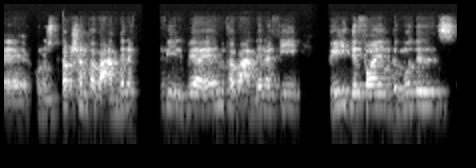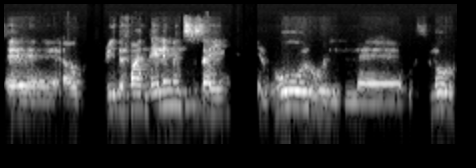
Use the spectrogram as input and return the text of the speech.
ال construction فبقى عندنا في ال BIM فبقى عندنا في predefined models أو defined elements زي ال wall وال floor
